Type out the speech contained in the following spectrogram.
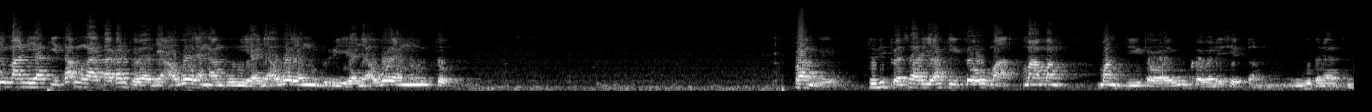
imaniah kita mengatakan bahwa hanya Allah yang ngampuni hanya Allah yang memberi hanya Allah yang menutup. Paham ya? jadi bahasa riah kita mamang mandi tore itu gawane setan bukan nanti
